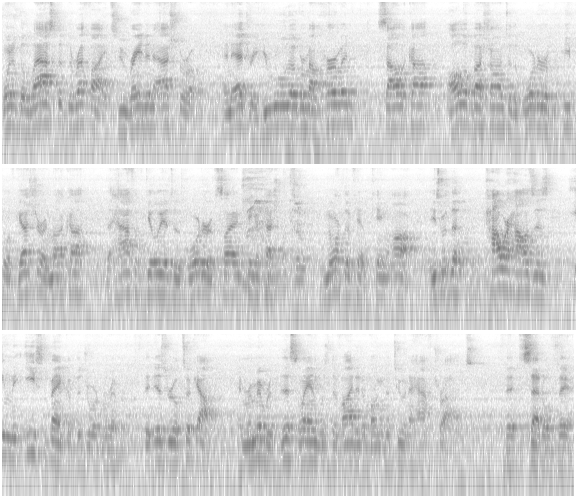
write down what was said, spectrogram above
one of the last of the Rephaites who reigned in Ashtaroth and Edrei. He ruled over Mount Hermon, Salecah, all of Bashan to the border of the people of Geshur and Maacah, the half of Gilead to the border of Sihon, king of Heshbon. So north of him, King Og. These were the powerhouses in the east bank of the Jordan River that Israel took out. And remember, this land was divided among the two and a half tribes that settled there.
